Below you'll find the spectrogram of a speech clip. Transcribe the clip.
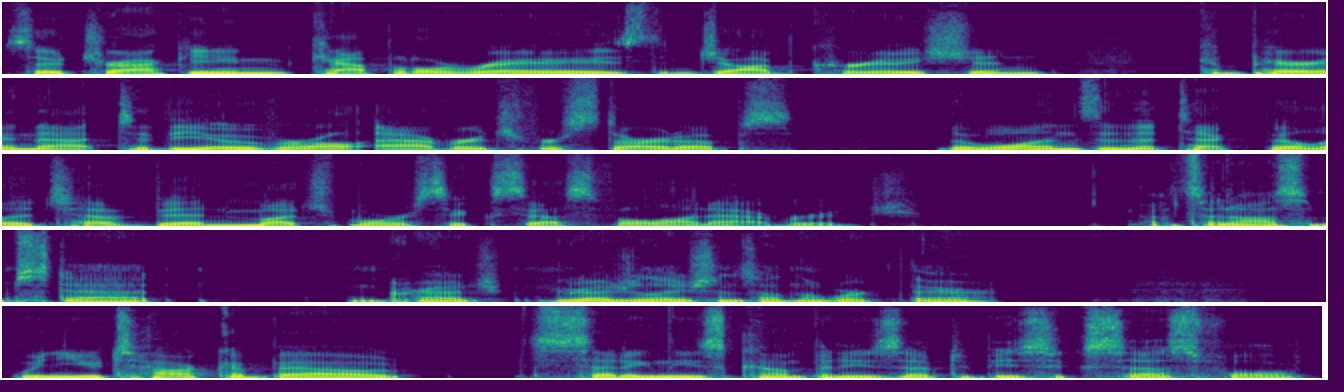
So tracking capital raised and job creation, comparing that to the overall average for startups, the ones in the tech village have been much more successful on average. That's an awesome stat. Congratulations on the work there. When you talk about setting these companies up to be successful,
